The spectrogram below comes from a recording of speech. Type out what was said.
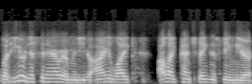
but here in this scenario, Manita, I like I like Penn State in this game here.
